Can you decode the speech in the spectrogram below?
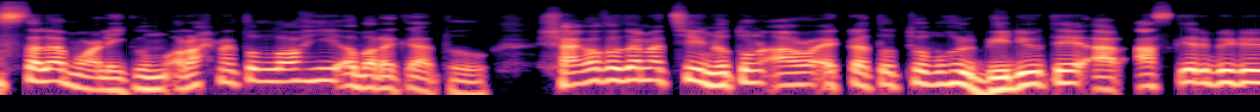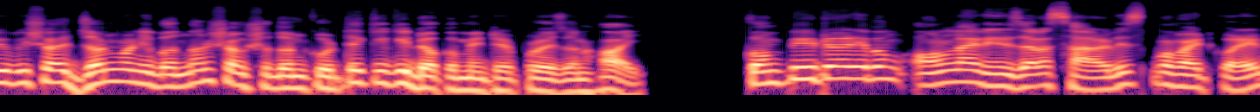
আসসালামু আলাইকুম রহমতুল্লাহি আবরাকাত স্বাগত জানাচ্ছি নতুন আরও একটা তথ্যবহুল ভিডিওতে আর আজকের ভিডিওর বিষয়ে জন্ম নিবন্ধন সংশোধন করতে কি কি ডকুমেন্টের প্রয়োজন হয়? কম্পিউটার এবং অনলাইনে যারা সার্ভিস প্রোভাইড করেন,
